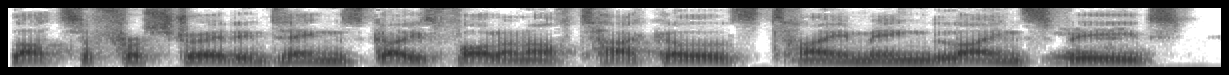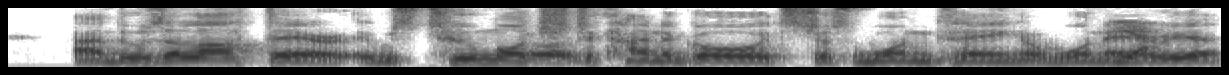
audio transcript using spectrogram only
lots of frustrating things, guys falling off tackles, timing, line speed. Yeah. And there was a lot there. It was too much was. to kind of go, it's just one thing or one yeah. area.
